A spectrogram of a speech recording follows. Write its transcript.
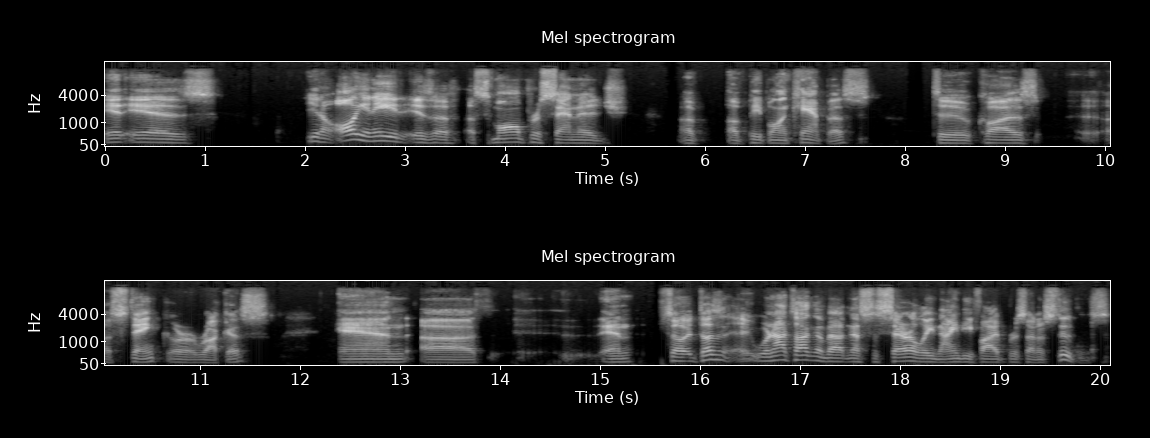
it is, you know, all you need is a, a small percentage of, of people on campus to cause a stink or a ruckus. And, uh, and so it doesn't, we're not talking about necessarily 95% of students.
